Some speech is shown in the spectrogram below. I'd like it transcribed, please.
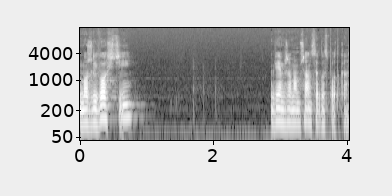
możliwości, wiem, że mam szansę go spotkać.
